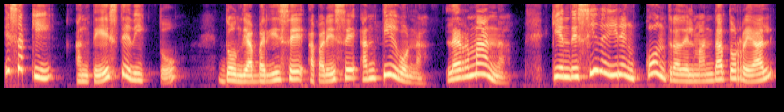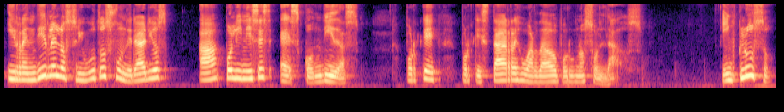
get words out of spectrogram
Es aquí, ante este dicto, donde aparece, aparece Antígona, la hermana, quien decide ir en contra del mandato real y rendirle los tributos funerarios a Polinices a escondidas. ¿Por qué? Porque está resguardado por unos soldados. Incluso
